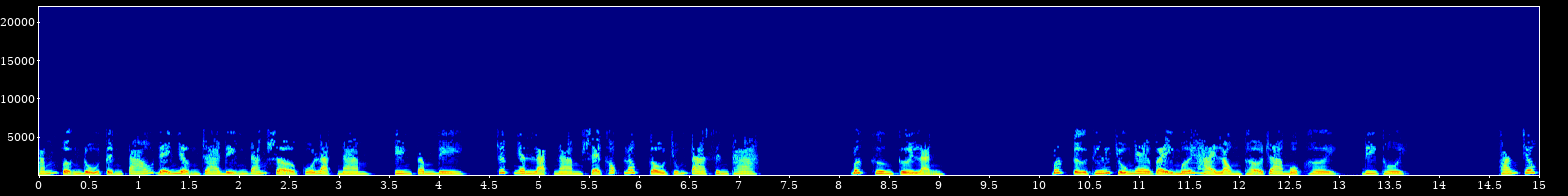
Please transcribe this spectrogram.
hắn vẫn đủ tỉnh táo để nhận ra điểm đáng sợ của Lạc Nam, yên tâm đi, rất nhanh Lạc Nam sẽ khóc lóc cầu chúng ta xin tha. Bất Khương cười lạnh. Bất tử thiếu chủ nghe vậy mới hài lòng thở ra một hơi, đi thôi. Thoáng chốc,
